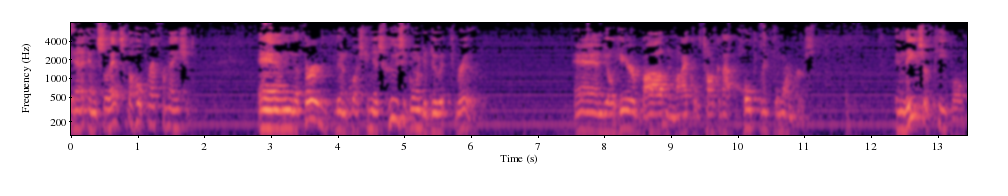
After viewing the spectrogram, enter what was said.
And, and so that's the Hope Reformation. And the third then question is who's he going to do it through? And you'll hear Bob and Michael talk about hope reformers. And these are people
